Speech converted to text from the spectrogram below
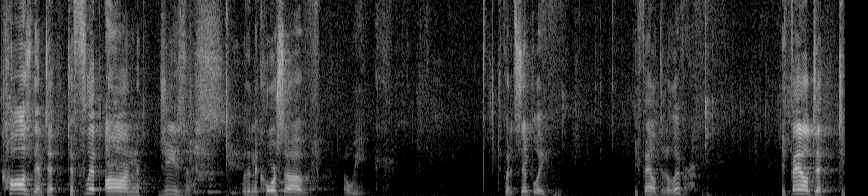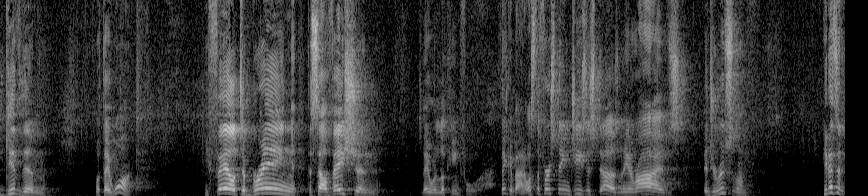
cause them to, to flip on Jesus within the course of a week? To put it simply, he failed to deliver. He failed to, to give them what they want. He failed to bring the salvation they were looking for. Think about it. What's the first thing Jesus does when he arrives in Jerusalem? He doesn't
